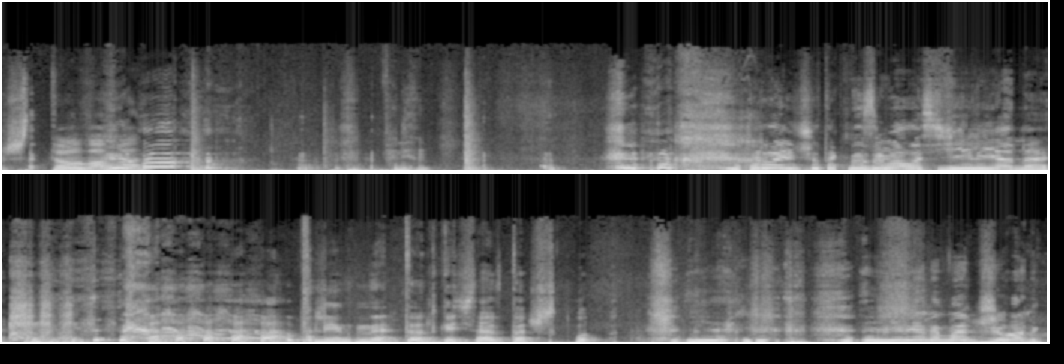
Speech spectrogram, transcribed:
Что, Вован? Блин. Раньше так называлась Елена. Блин, мне только сейчас дошло. Елена Маджонг.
